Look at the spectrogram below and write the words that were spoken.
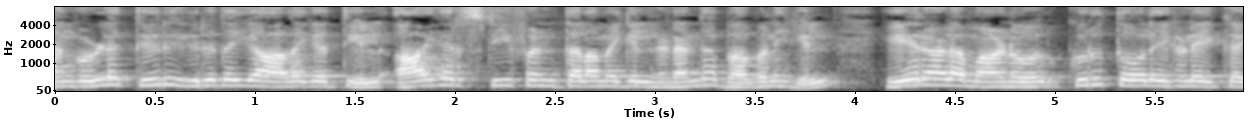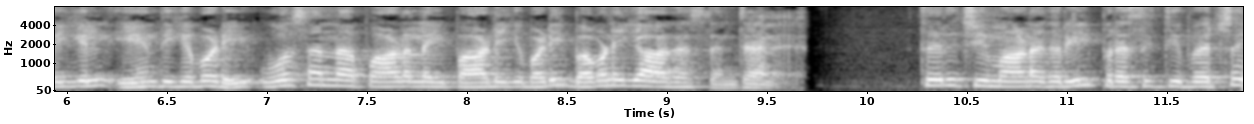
அங்குள்ள திரு இருதய ஆலயத்தில் ஆயர் ஸ்டீபன் தலைமையில் நடந்த பவனியில் ஏராளமானோர் குருத்தோலைகளை கையில் ஏந்தியபடி ஓசன்னா பாடலை பாடியபடி பவனியாக சென்றனர். திருச்சி மாநகரில் பிரசித்தி பெற்ற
